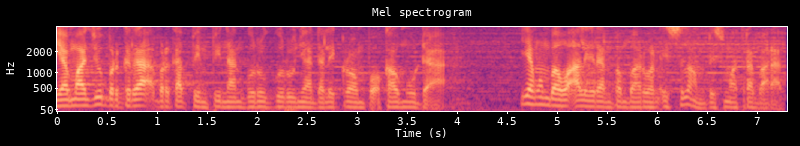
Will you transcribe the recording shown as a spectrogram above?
Ia maju bergerak berkat pimpinan guru-gurunya dari kelompok kaum muda yang membawa aliran pembaruan Islam di Sumatera Barat.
